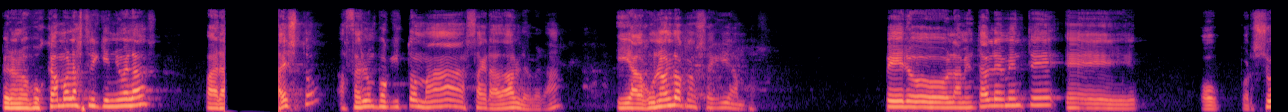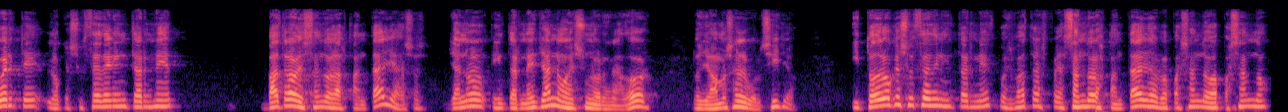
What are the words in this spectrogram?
Pero nos buscamos las triquiñuelas para esto, hacerlo un poquito más agradable, ¿verdad? Y algunos lo conseguíamos. Pero lamentablemente, eh, o por suerte, lo que sucede en Internet va atravesando las pantallas. Ya no, Internet ya no es un ordenador, lo llevamos en el bolsillo. Y todo lo que sucede en Internet pues va traspasando las pantallas, va pasando, va pasando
